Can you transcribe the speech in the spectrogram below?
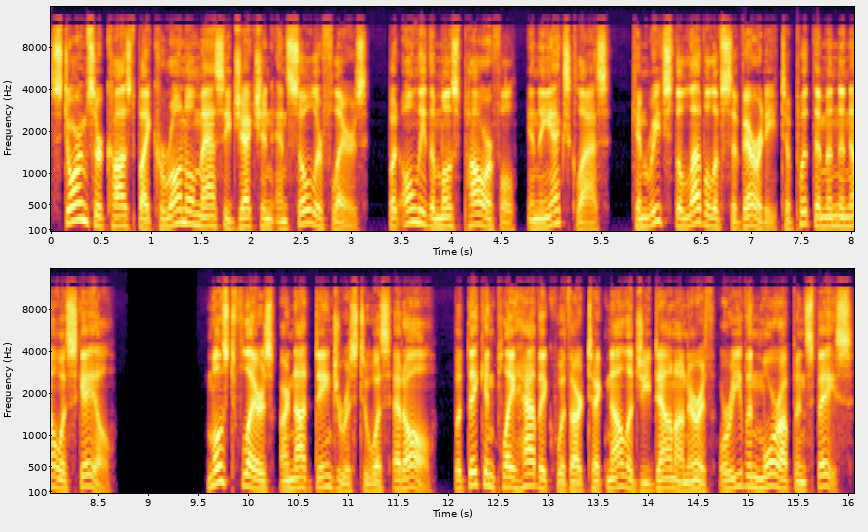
Storms are caused by coronal mass ejection and solar flares, but only the most powerful, in the X class, can reach the level of severity to put them in the NOAA scale. Most flares are not dangerous to us at all, but they can play havoc with our technology down on Earth or even more up in space.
